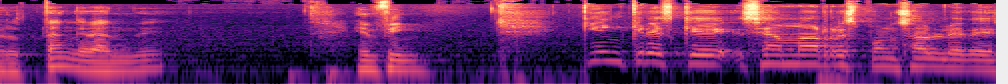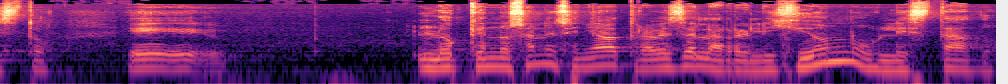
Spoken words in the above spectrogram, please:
Pero tan grande. En fin, ¿Quién crees que sea más responsable de esto? Eh, ¿Lo que nos han enseñado a través de la religión o el Estado?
